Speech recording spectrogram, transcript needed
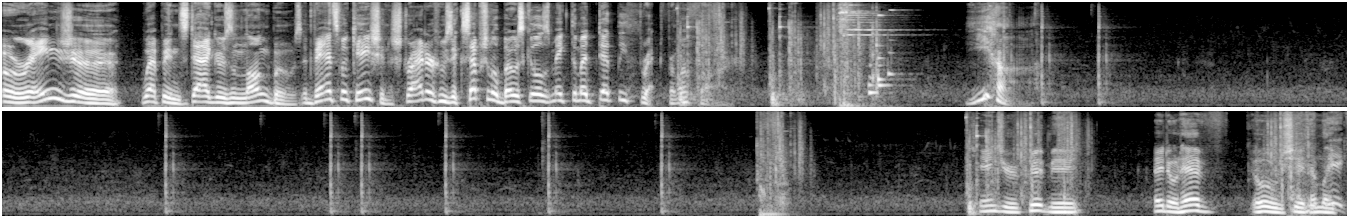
a ranger. Weapons, daggers, and longbows. Advanced vocation. A strider whose exceptional bow skills make them a deadly threat from afar. Yeehaw. Change your equipment. I don't have. Oh shit! I'm like.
